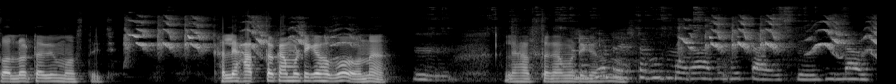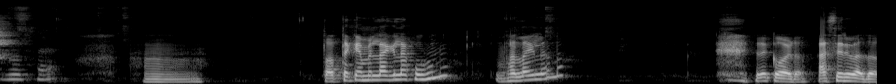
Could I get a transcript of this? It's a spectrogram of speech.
କଲର୍ଟା ବି ମସ୍ତ ହେଇଛି ଖାଲି ହାତ କାମ ଟିକେ ହବ ନା ହେଲେ ହାତ କାମ ଟିକେ ହବ ହଁ ତତେ କେମିତି ଲାଗିଲା କହୁନୁ ଭଲ ଲାଗିଲା ନା ରେକର୍ଡ ଆଶୀର୍ବାଦ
